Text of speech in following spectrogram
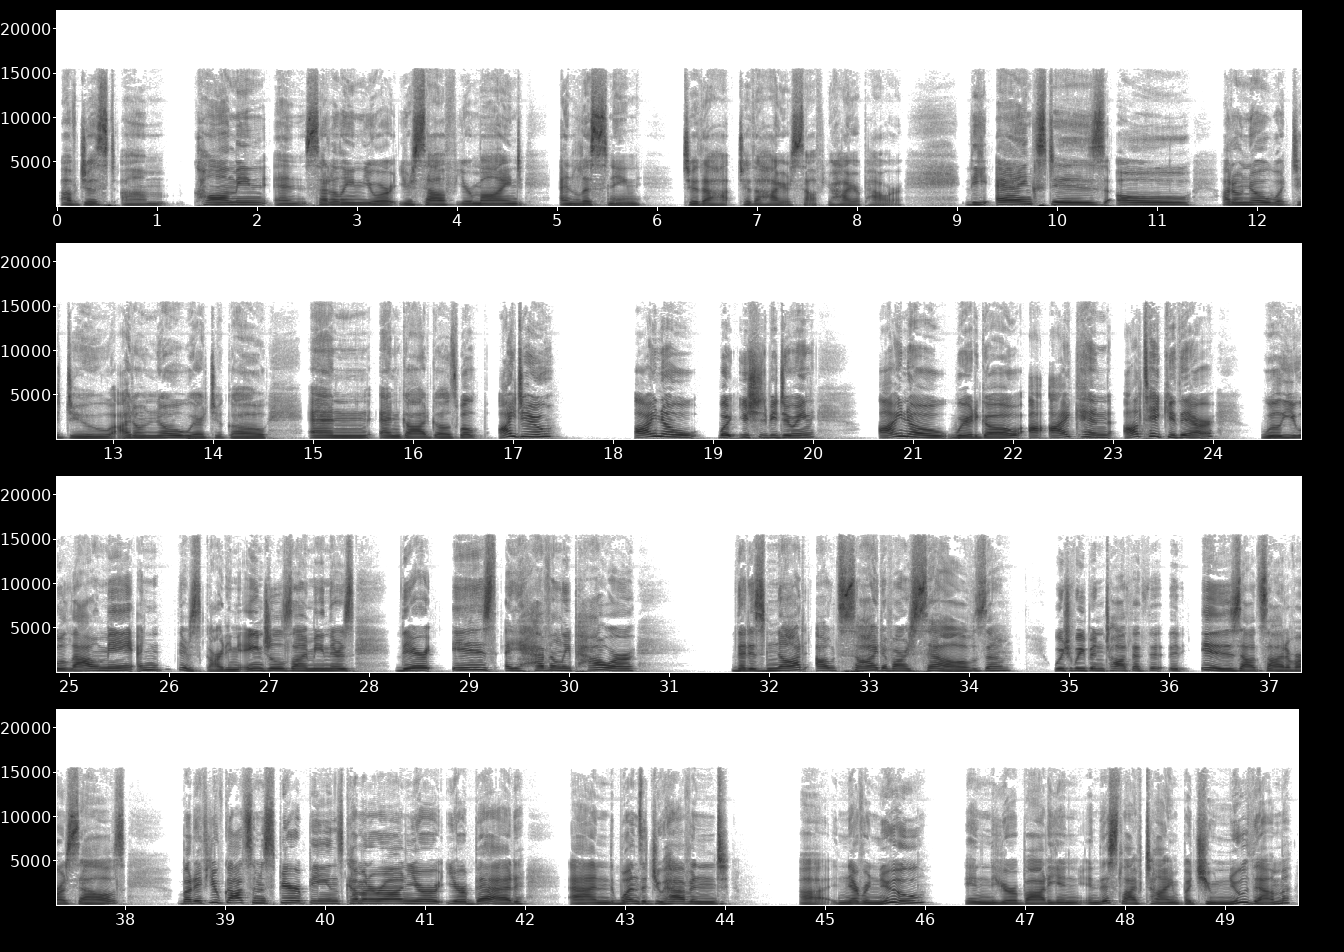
of just um, calming and settling your yourself, your mind, and listening to the to the higher self, your higher power. The angst is oh. I don't know what to do. I don't know where to go. And and God goes, "Well, I do. I know what you should be doing. I know where to go. I, I can I'll take you there." Will you allow me? And there's guardian angels. I mean, there's there is a heavenly power that is not outside of ourselves, which we've been taught that that is outside of ourselves. But if you've got some spirit beings coming around your your bed, and ones that you haven't uh, never knew in your body in, in this lifetime, but you knew them,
